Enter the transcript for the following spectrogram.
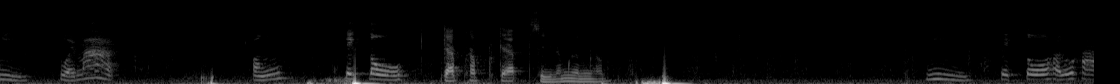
นี่ สวยมาก ของเด็กโต แก๊ปครับ แก๊ปสีน้ำเงินครับ นี่ เด็กโตค่ะลูกค้า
